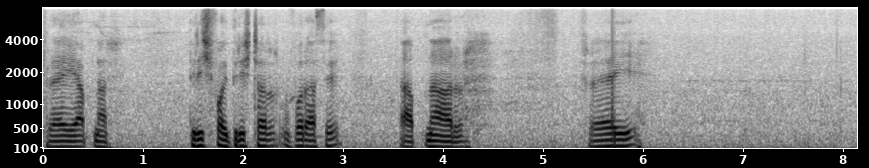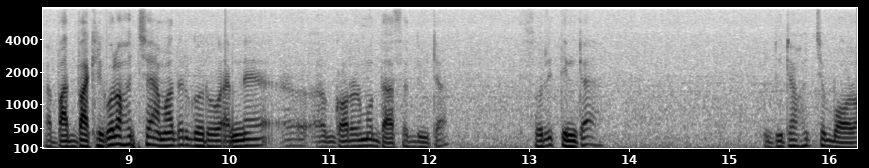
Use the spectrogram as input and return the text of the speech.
প্রায় আপনার তিরিশ পঁয়ত্রিশটার উপর আছে। আপনার প্রায় বাদ বাকিগুলো হচ্ছে আমাদের গরু, এমনি ঘরের মধ্যে আছে দুইটা, সরি, তিনটা। দুইটা হচ্ছে বড়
